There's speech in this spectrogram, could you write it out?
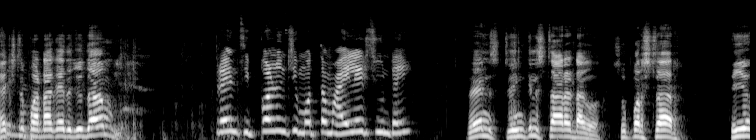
నెక్స్ట్ పటాక అయితే చూద్దాం. ఫ్రెండ్స్ ఇప్పటి నుంచి మొత్తం హైలైట్స్ ఉంటాయి. ఫ్రెండ్స్ ట్వింకిల్ స్టార్ అటాగో సూపర్ స్టార్. తీయు.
